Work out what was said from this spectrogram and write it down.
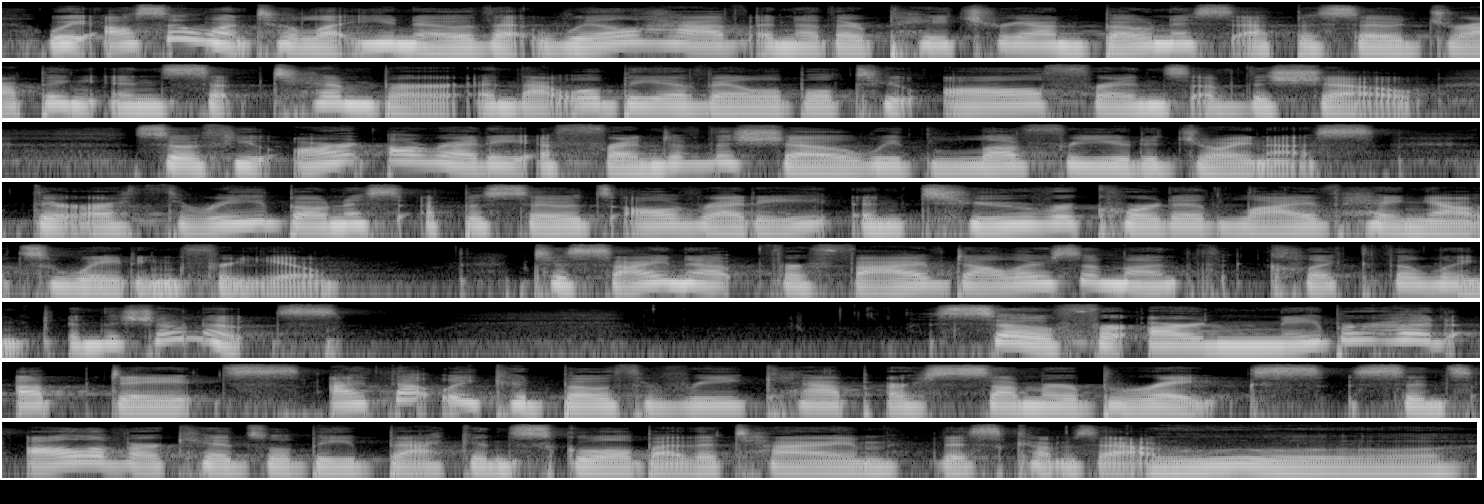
We also want to let you know that we'll have another Patreon bonus episode dropping in September, and that will be available to all friends of the show. So if you aren't already a friend of the show, we'd love for you to join us. There are three bonus episodes already and two recorded live hangouts waiting for you. To sign up for $5 a month, click the link in the show notes. So, for our neighborhood updates, I thought we could both recap our summer breaks since all of our kids will be back in school by the time this comes out. Ooh,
